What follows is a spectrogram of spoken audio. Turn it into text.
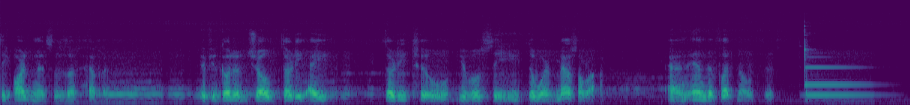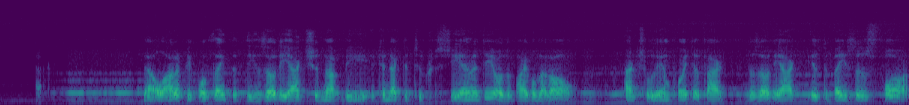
the ordinances of heaven. If you go to Job 38, 32, you will see the word Mazaroth. And in the footnotes, Now, a lot of people think that the zodiac should not be connected to Christianity or the Bible at all. Actually, in point of fact, the zodiac is the basis for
